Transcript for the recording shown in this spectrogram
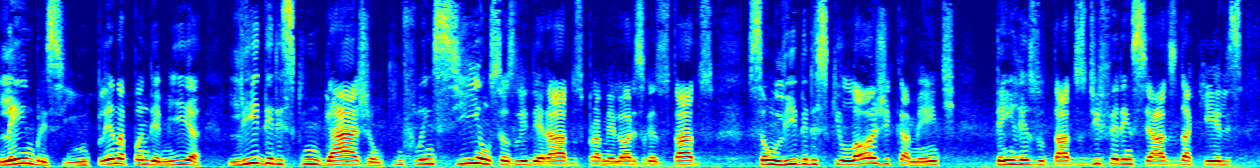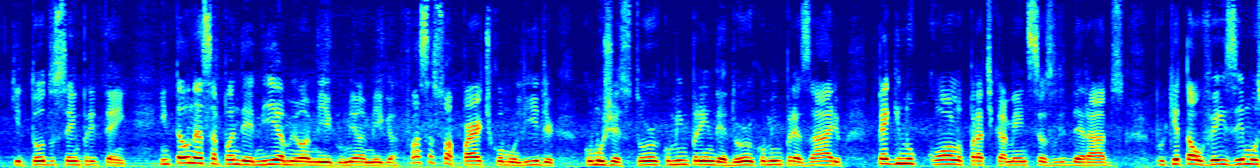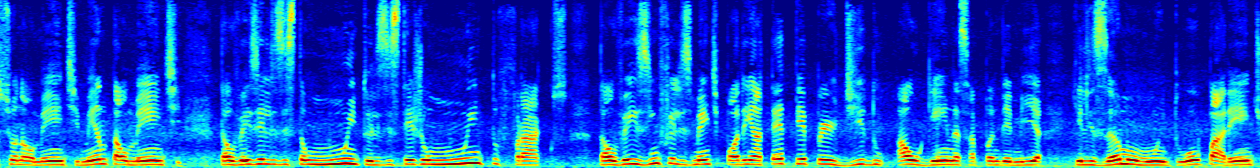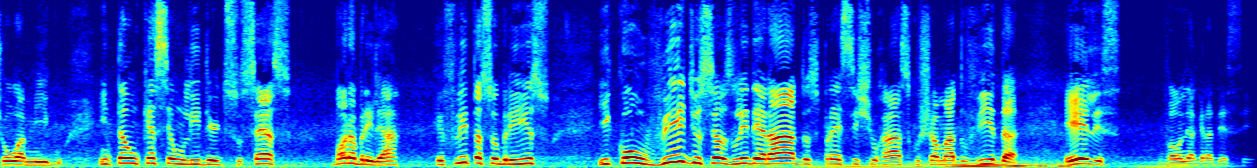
Lembre-se, em plena pandemia, líderes que engajam, que influenciam seus liderados para melhores resultados, são líderes que, logicamente, tem resultados diferenciados daqueles que todos sempre têm. Então, nessa pandemia, meu amigo, minha amiga, faça sua parte como líder, como gestor, como empreendedor, como empresário. Pegue no colo praticamente seus liderados, porque talvez emocionalmente, mentalmente, talvez eles estão muito, eles estejam muito fracos. Talvez, infelizmente, podem até ter perdido alguém nessa pandemia que eles amam muito, ou parente ou amigo. Então, quer ser um líder de sucesso? Bora brilhar. Reflita sobre isso e convide os seus liderados para esse churrasco chamado vida. Eles vão lhe agradecer.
